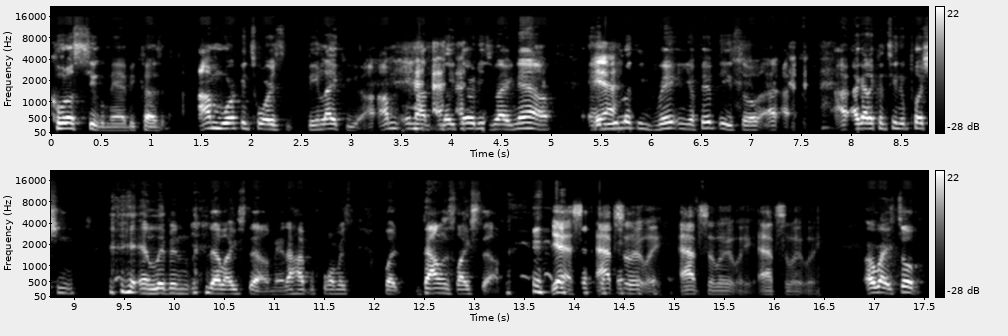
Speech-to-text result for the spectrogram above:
kudos to you, man, because I'm working towards being like you. I'm in my late 30s right now, and Yeah. you're looking great in your 50s. So I, I, I, I got to continue pushing and living that lifestyle, man, that high performance, but balanced lifestyle. yes, absolutely. Absolutely. Absolutely. All right, so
